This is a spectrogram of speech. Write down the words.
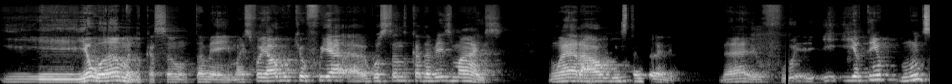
E eu amo educação também, mas foi algo que eu fui a, gostando cada vez mais. Não era algo instantâneo, né? Eu fui e, e eu tenho muitos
